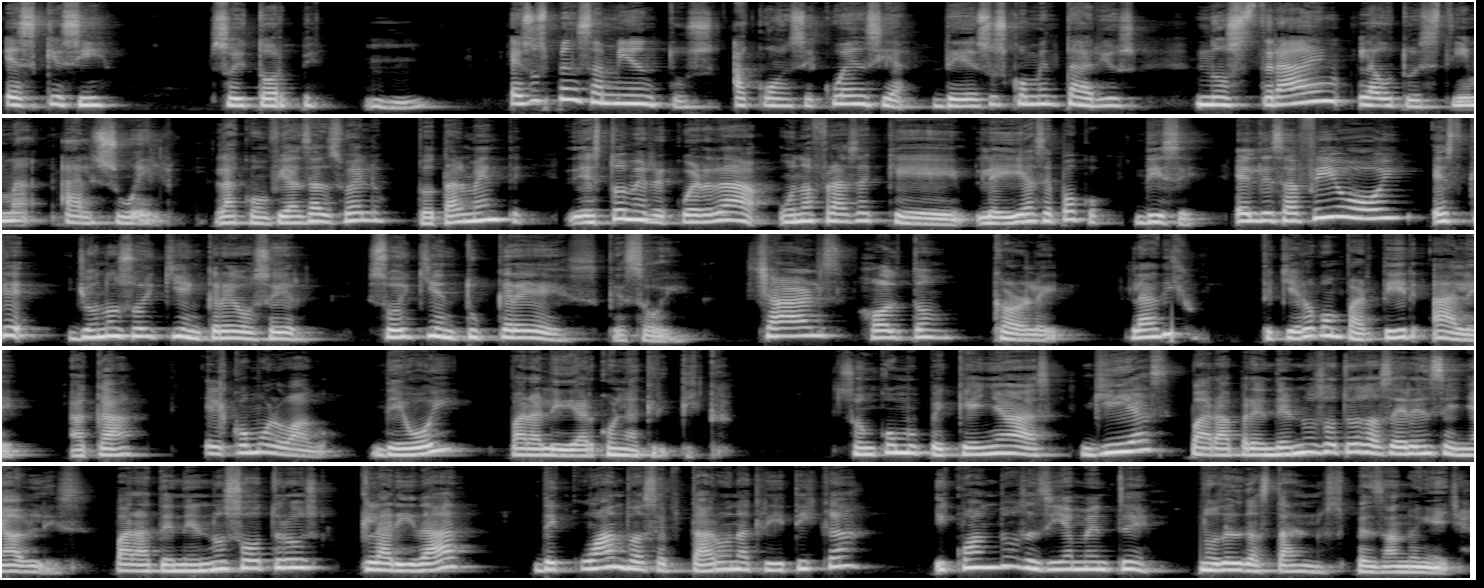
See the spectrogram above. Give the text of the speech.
Es que sí, soy torpe. Esos pensamientos, a consecuencia de esos comentarios, nos traen la autoestima al suelo. La confianza al suelo, totalmente. Esto me recuerda una frase que leí hace poco. Dice, el desafío hoy es que yo no soy quien creo ser, soy quien tú crees que soy. Charles Holton Curley la dijo. Te quiero compartir, Ale, acá, el cómo lo hago, de hoy para lidiar con la crítica. Son como pequeñas guías para aprender nosotros a ser enseñables, para tener nosotros claridad de cuándo aceptar una crítica y cuándo sencillamente no desgastarnos pensando en ella.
